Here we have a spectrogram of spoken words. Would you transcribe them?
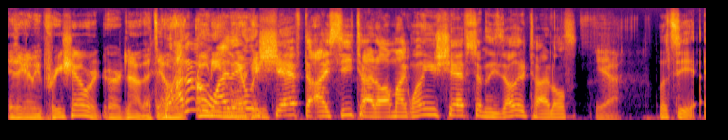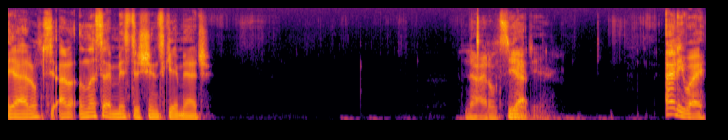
Is it going to be pre-show or, or no? That's Well, I don't know why they always shaft the IC title. I'm like, why don't you shaft some of these other titles? Yeah. Let's see. Yeah, I don't, see, I don't unless I missed a Shinsuke match. No, I don't see Yeah. it here. Anyway,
